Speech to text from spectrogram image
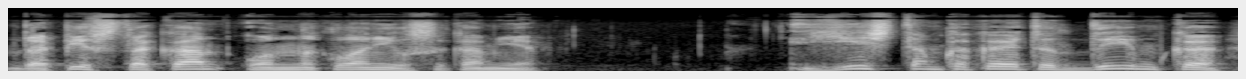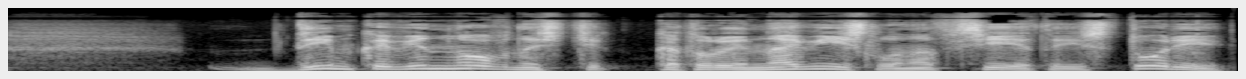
Допив стакан, он наклонился ко мне. Есть там какая-то дымка, дымка виновности, которая нависла над всей этой историей,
